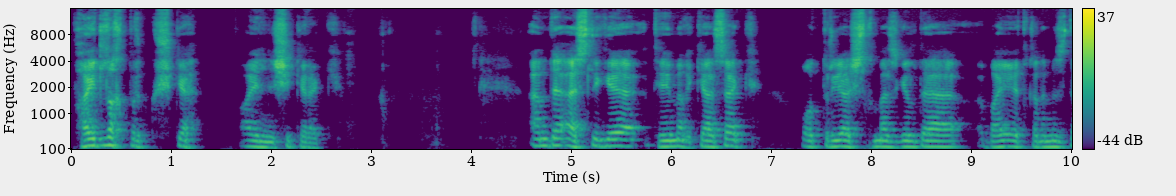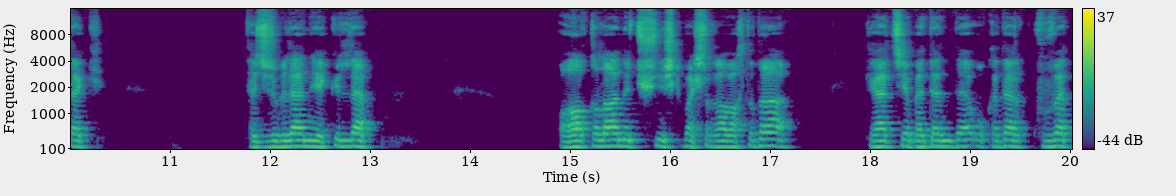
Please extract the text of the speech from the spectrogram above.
faydalı bir kuchga aylanishi kerak hamda asliga temaga kelsak o'ttir yoshlik mazgilda boya aytganimizdek tajribalarni yakunlab oqilona tushunishga boshlagan vaqtida garchi badanda o kadar quvvat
